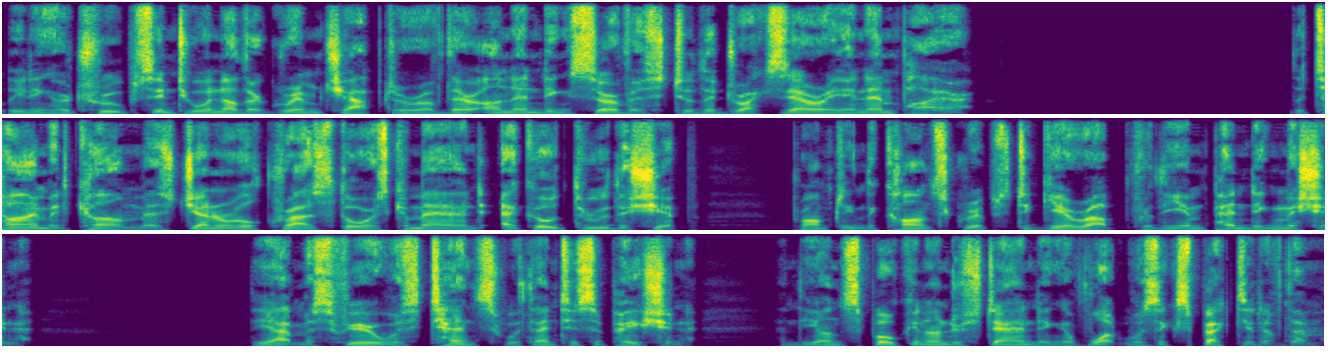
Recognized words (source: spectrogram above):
leading her troops into another grim chapter of their unending service to the Draxarian Empire. The time had come as General Krasthor's command echoed through the ship, prompting the conscripts to gear up for the impending mission. The atmosphere was tense with anticipation and the unspoken understanding of what was expected of them.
